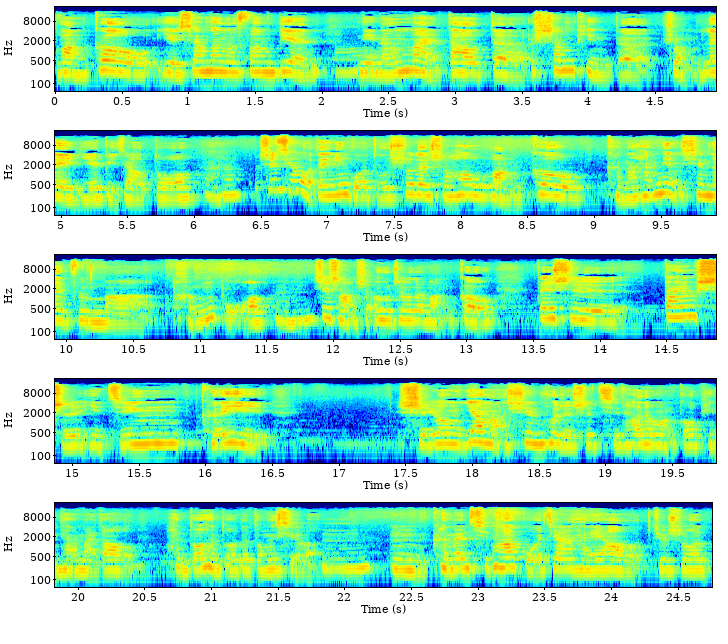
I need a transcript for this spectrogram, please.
网购也相当的方便，你能买到的商品的种类也比较多。之前我在英国读书的时候，网购可能还没有现在这么蓬勃，至少是欧洲的网购，但是当时已经可以。使用亚马逊或者是其他的网购平台买到很多很多的东西了。嗯嗯，可能其他国家还要就说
